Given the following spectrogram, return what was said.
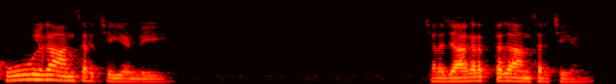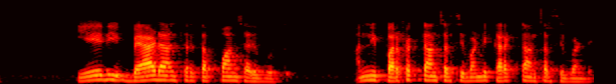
కూల్గా ఆన్సర్ చేయండి. చాలా జాగ్రత్తగా ఆన్సర్ చేయండి. ఏది బ్యాడ్ ఆన్సర్ తప్ప ఆన్సర్ ఇవ్వద్దు అన్ని పర్ఫెక్ట్ ఆన్సర్స్ ఇవ్వండి కరెక్ట్ ఆన్సర్స్ ఇవ్వండి.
